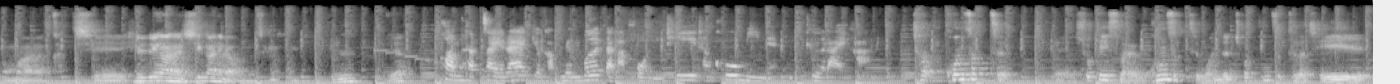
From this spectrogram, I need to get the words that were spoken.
정말 같이 힐링하는 시간이라고 생각합니다. 음, 예. ความประทับใจแรกเกี่ยวกับเมมเบอร์แต่ละคนที่ทั้งคู่มีเนี่ยคืออะไรคะ 첫 콘서트 네, 쇼케이스 말고 콘서트 완전 첫 콘서트가 제일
